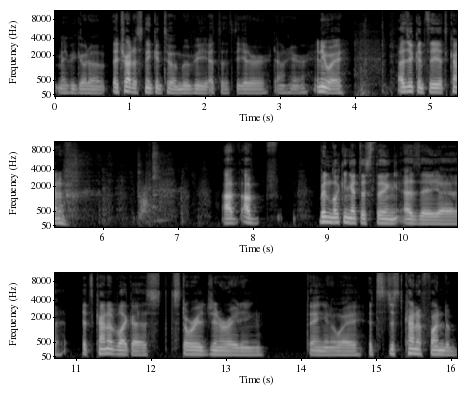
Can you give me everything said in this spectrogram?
Maybe go to. They try to sneak into a movie at the theater down here. Anyway, as you can see, it's kind of. I've I've been looking at this thing as a. Uh, it's kind of like a story generating thing in a way. It's just kind of fun to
